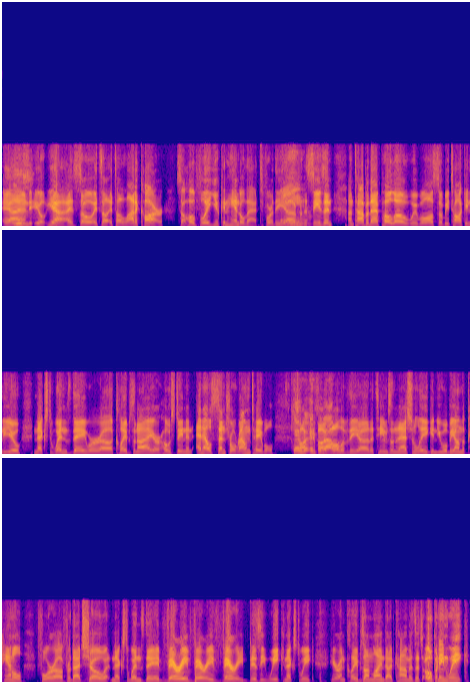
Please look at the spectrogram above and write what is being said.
and Oof. you'll yeah. So it's a it's a lot of car. So hopefully you can handle that for the uh, for the season. On top of that, Polo, we will also be talking to you next Wednesday, where uh, Claibs and I are hosting an NL Central roundtable talking about all one. of the uh, the teams in the National League, and you will be on the panel for uh, for that show next Wednesday. A very, very, very busy week next week here on ClaibsOnline.com as it's opening week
